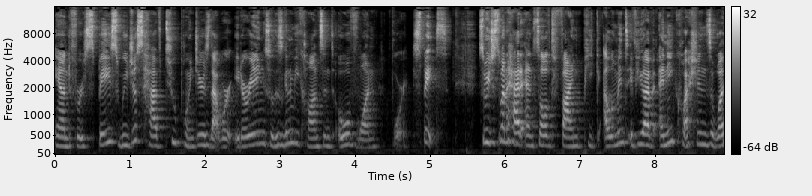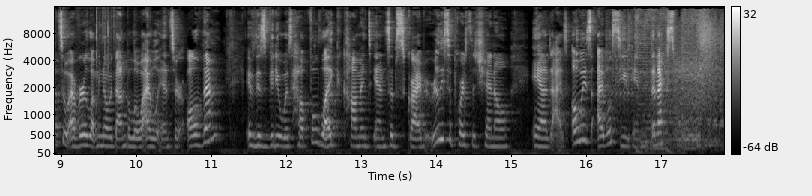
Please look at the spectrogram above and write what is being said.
And for space, we just have two pointers that we're iterating, so this is gonna be constant O of 1 for space. So we just went ahead and solved find peak element. If you have any questions whatsoever, let me know down below. I will answer all of them. If this video was helpful, like, comment, and subscribe. It really supports the channel. And as always, I will see you in the next one.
